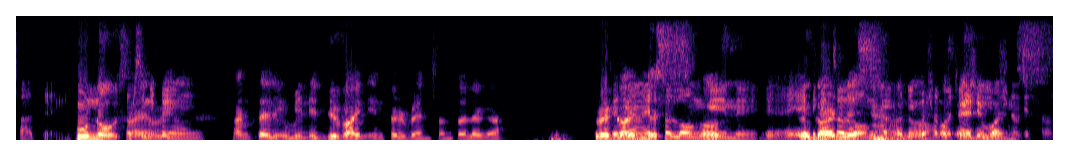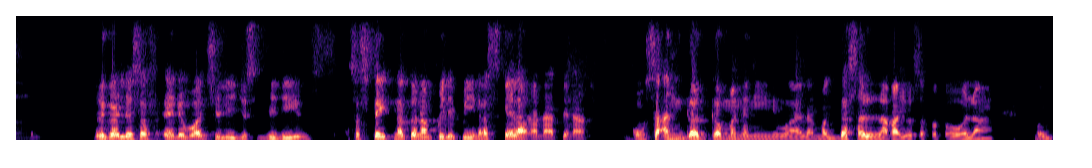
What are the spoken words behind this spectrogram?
sa atin? Who knows? Or sino pa yung I'm telling you, we need divine intervention talaga. Kaya Regardless it's a long of, game eh. I, I think it's a regardless, long game. Ano, of anyone's- ng isang regardless of anyone's religious beliefs, sa state na to ng Pilipinas, kailangan natin na kung saan God ka man naniniwala, magdasal na kayo sa totoo lang. Mag,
